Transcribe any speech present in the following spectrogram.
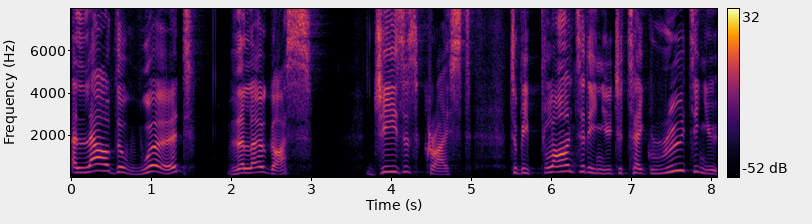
allow the word the logos jesus christ to be planted in you, to take root in you,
